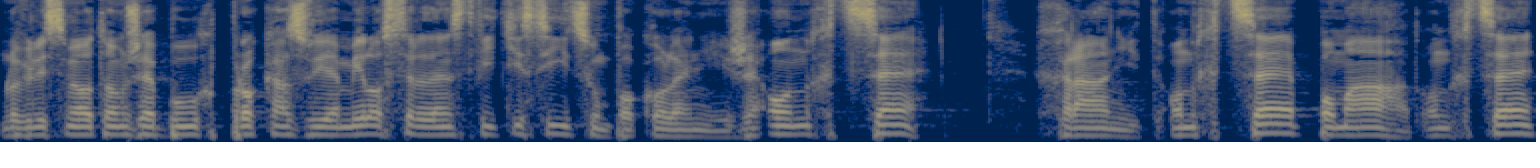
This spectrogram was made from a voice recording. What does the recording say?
Mluvili jsme o tom, že Bůh prokazuje milosrdenství tisícům pokolení, že On chce chránit, On chce pomáhat, On chce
